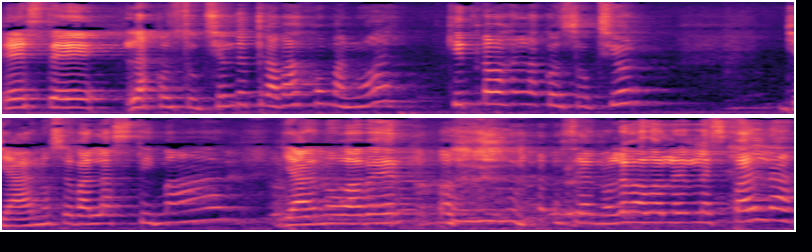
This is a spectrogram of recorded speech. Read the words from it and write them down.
Este, la construcción de trabajo manual. ¿Quién trabaja en la construcción? Ya no se va a lastimar, ya no va a haber, o sea, no le va a doler la espalda,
